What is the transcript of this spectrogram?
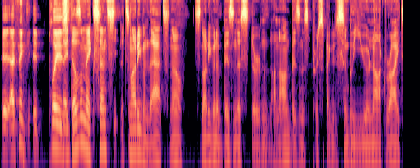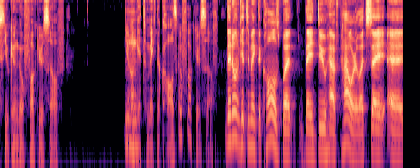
it, I think it plays. It doesn't make sense. It's not even that. No, it's not even a business or a non-business perspective. Simply you're not right. You can go fuck yourself. You don't get to make the calls. Go fuck yourself. they don't get to make the calls, but they do have power. Let's say, uh,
